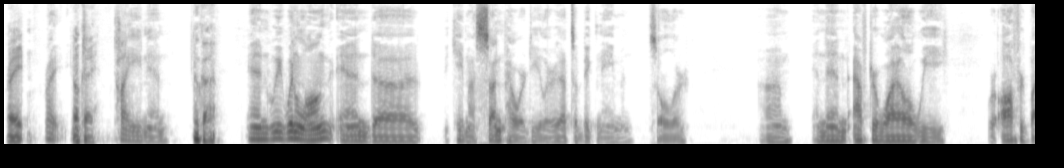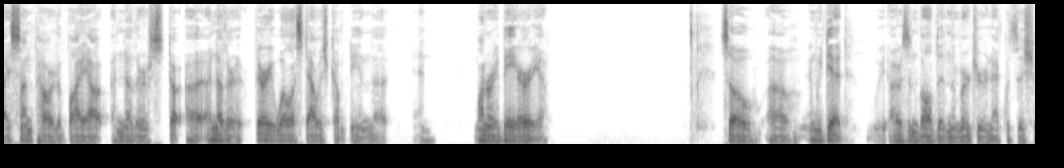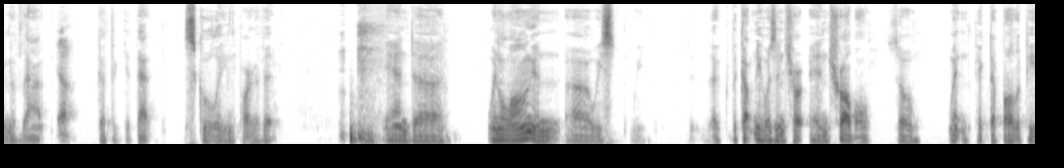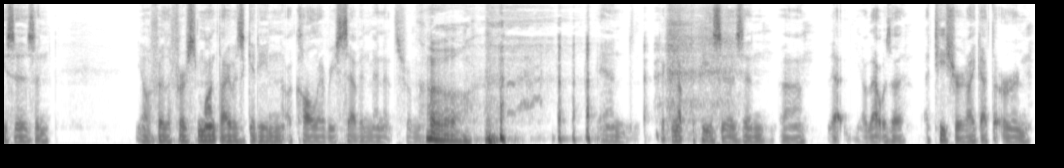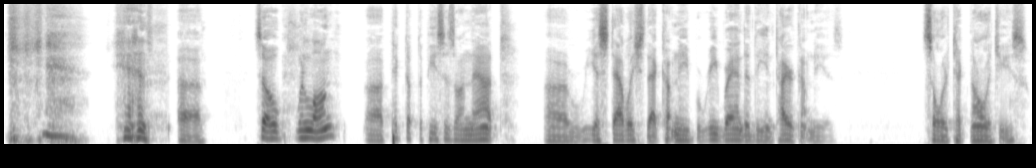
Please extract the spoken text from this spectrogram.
right? Right. You're Okay. Tying in. Okay. And we went along and uh, became a SunPower dealer. That's a big name in solar. Um, and then after a while, we were offered by SunPower to buy out another star, uh, another very well established company in the in Monterey Bay area. So, uh, and we did. We, I was involved in the merger and acquisition of that. Yeah. Got to get that schooling part of it, and uh, went along, and uh, we we the, the company was in tr- in trouble, so went and picked up all the pieces, and you know, for the first month, I was getting a call every seven minutes from Oh. and picking up the pieces, and uh, that you know that was a, a T-shirt I got to earn, and uh, so went along, uh, picked up the pieces on that, uh, reestablished that company, rebranded the entire company as Solar Technologies,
